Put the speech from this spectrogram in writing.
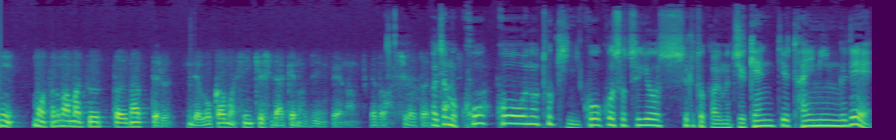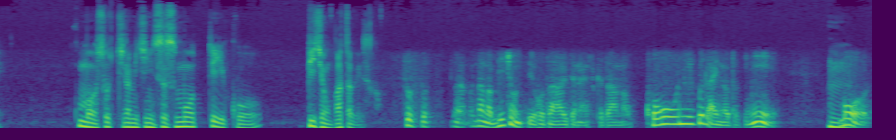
に、もうそのままずっとなってるんで、僕はもう鍼灸師だけの人生なんですけど、仕事にじゃあもう高校の時に高校卒業するとか、受験っていうタイミングで、もうそっちの道に進もうっていう、こう、ビジョンがあったわけですか？そうそう。ななんかビジョンっていうことはあるじゃないですけど、あの、高2ぐらいの時に、うん。もう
